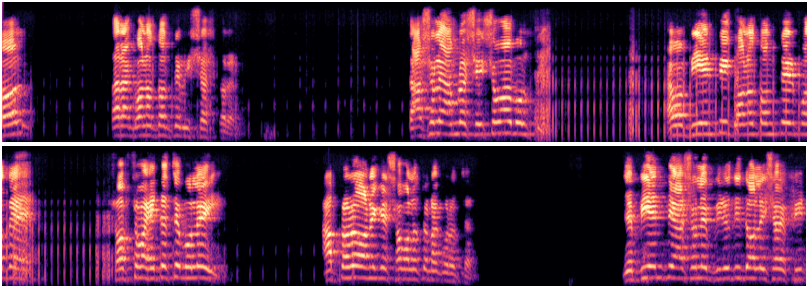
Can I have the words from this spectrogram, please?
দল, তারা গণতন্ত্রে বিশ্বাস করেন তা আসলে আমরা সেই সময় বলছি এবং বিএনপি গণতন্ত্রের পথে সবসময় হেঁটেছে বলেই আপনারাও অনেকে সমালোচনা করেছেন। যে বিএনপি আসলে বিরোধী দল হিসাবে ফিট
